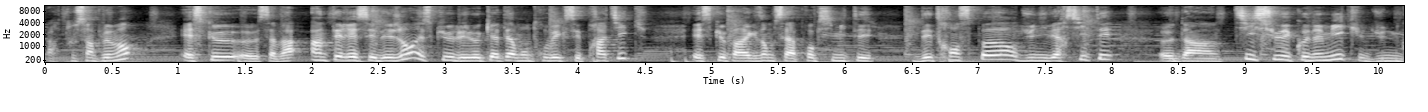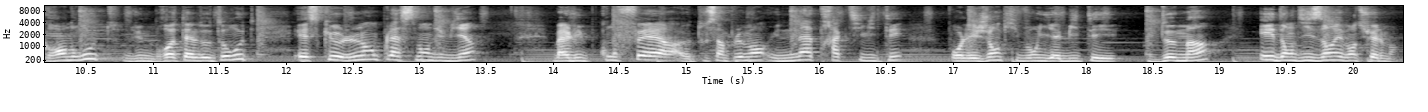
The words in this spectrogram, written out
Alors tout simplement, est-ce que euh, ça va intéresser des gens? Est-ce que les locataires vont trouver que c'est pratique? Est-ce que par exemple c'est à proximité des transports, d'universités, euh, d'un tissu économique, d'une grande route, d'une bretelle d'autoroute? Est-ce que l'emplacement du bien bah, lui confère euh, tout simplement une attractivité pour les gens qui vont y habiter demain et dans 10 ans éventuellement?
